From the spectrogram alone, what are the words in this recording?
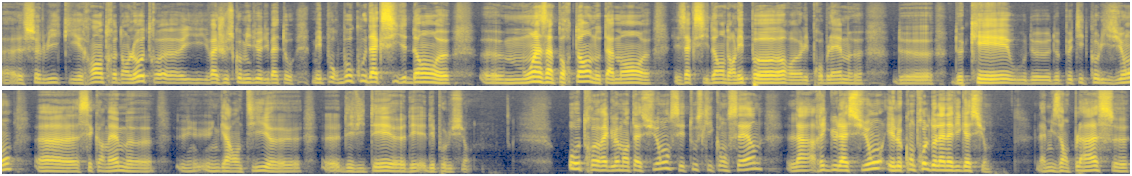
euh, celui qui rentre dans l'autre, euh, il va jusqu'au milieu du bateau. Mais pour beaucoup d'accidents euh, moins importants, notamment les accidents dans les ports, les problèmes de, quais ou de, petites collisions, c'est quand même une, garantie d'éviter des pollutions. Autre réglementation, c'est tout ce qui concerne la régulation et le contrôle de la navigation la mise en place euh,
